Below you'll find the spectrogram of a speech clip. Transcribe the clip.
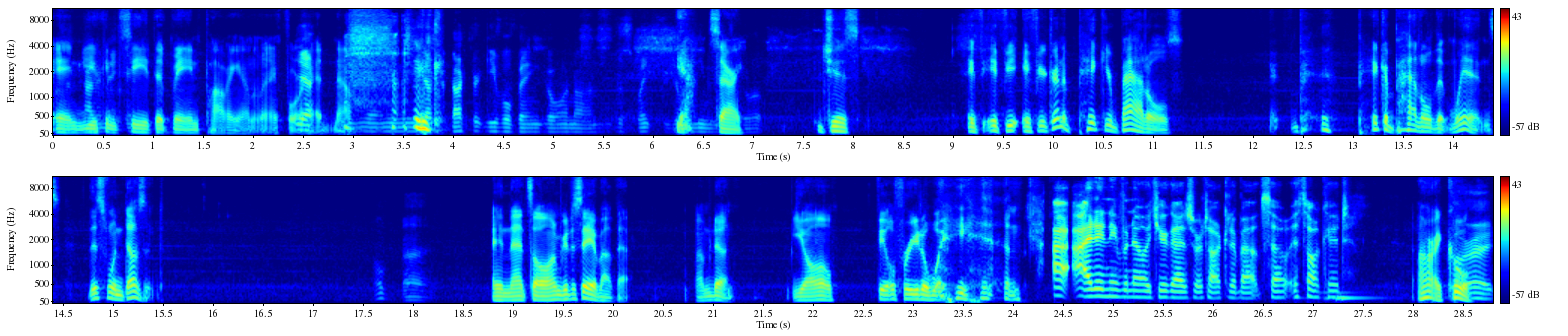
And you can see the vein popping on my forehead now. Yeah, I mean, you got the Doctor Evil vein going on. Just wait for Yeah, sorry. Just if if you if you're gonna pick your battles, pick a battle that wins. This one doesn't, Oh, and that's all I'm gonna say about that. I'm done. Y'all feel free to weigh in. I, I didn't even know what you guys were talking about, so it's all good. All right, cool. All right.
